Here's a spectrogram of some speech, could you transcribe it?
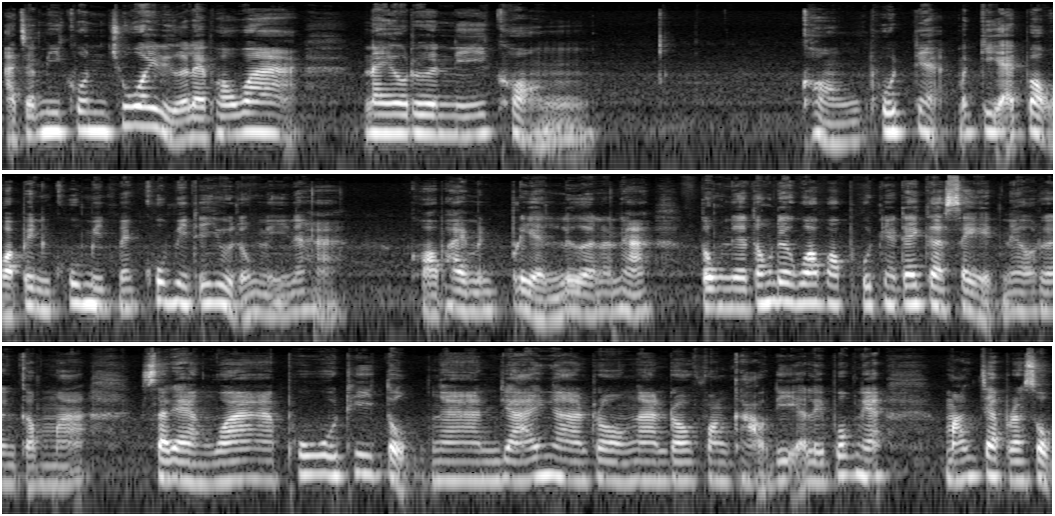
อาจจะมีคนช่วยหรืออะไรเพราะว่าในเรือนนี้ของของพุธเนี่ย เมื่อกี้แอดบอกว่าเป็นคู่มิตรไหมคู่มิตรที่อยู่ตรงนี้นะคะ ออภัยมันเปลี่ยนเรือนแล้วนะ ตรงเนี้ยต้องเรียกว่าพระพุธเนี่ยได้เกษตรในเรือนกรรมะ แสดงว่าผู้ที่ตกงานย้ายงานรองานรอฟังข่าวดีอะไรพวกเนี้ยมักจะประสบ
